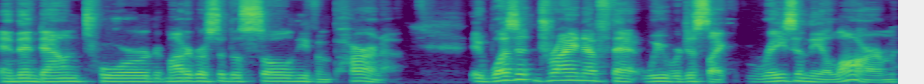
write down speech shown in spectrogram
and then down toward Mato Grosso do Sul and even Paraná. It wasn't dry enough that we were just like raising the alarm,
